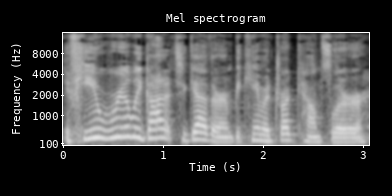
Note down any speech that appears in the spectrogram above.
if he really got it together and became a drug counselor,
